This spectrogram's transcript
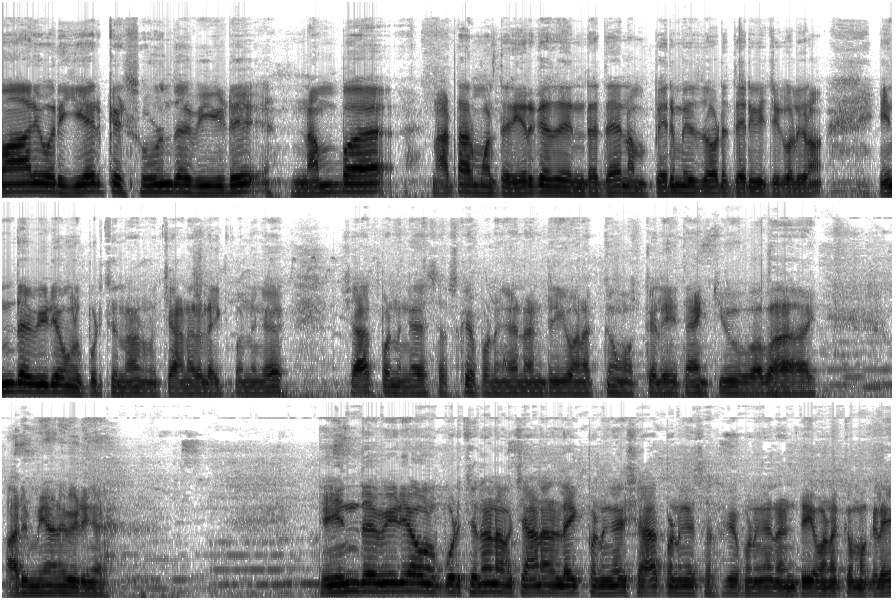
மாதிரி ஒரு இயற்கை சூழ்ந்த வீடு நம்ம நாட்டார் மலத்தில் இருக்குதுன்றதை நம்ம பெருமிதத்தோடு தெரிவித்துக் கொள்கிறோம். இந்த வீடியோ உங்களுக்கு பிடிச்சிருந்தா நம்ம சேனலை லைக் பண்ணுங்கள் ஷேர் பண்ணுங்கள் சப்ஸ்கிரைப் பண்ணுங்கள் நன்றி வணக்கம் மக்களே. தேங்க்யூ பாய் அருமையான வீடுங்க. இந்த வீடியோ உங்களுக்கு பிடிச்சதுன்னா நம்ம சேனலை லைக் பண்ணுங்கள் ஷேர் பண்ணுங்கள் சப்ஸ்கிரைப் பண்ணுங்கள் நன்றி வணக்கம் மக்களே.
